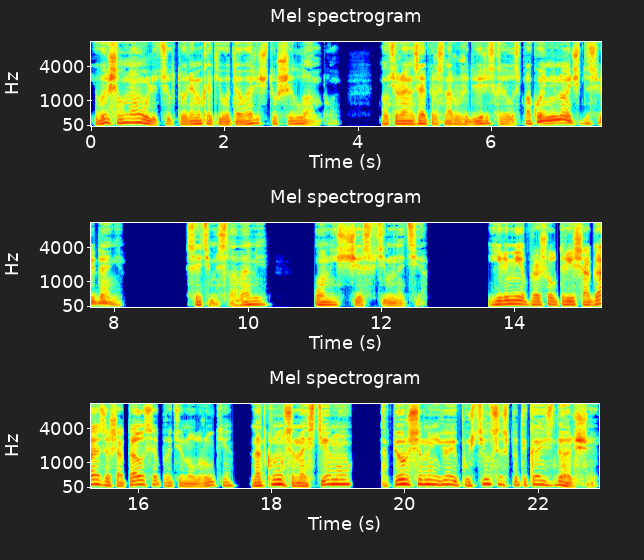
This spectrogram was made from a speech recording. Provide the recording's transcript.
и вышел на улицу, в то время как его товарищ тушил лампу. Матюрен запер снаружи дверь и сказал, «Спокойной ночи, до свидания». С этими словами он исчез в темноте. Еремия прошел три шага, зашатался, протянул руки, наткнулся на стену, оперся на нее и пустился, спотыкаясь дальше.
